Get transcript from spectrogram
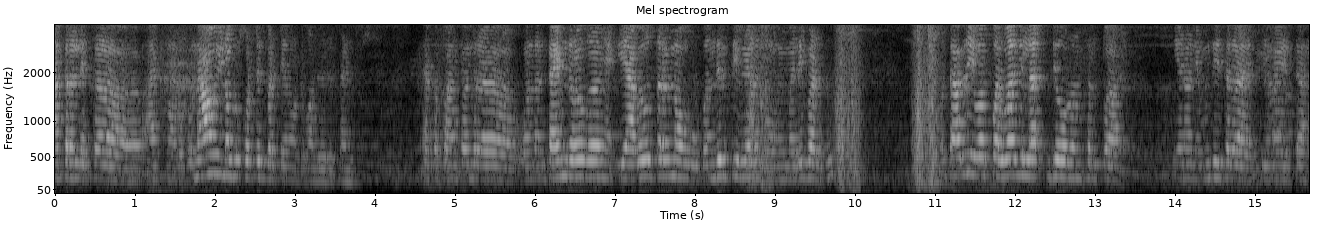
ಆ ಥರ ಲೆಕ್ಕ ಹಾಕಿ ಮಾಡಬೇಕು. ನಾವು ಇನ್ನೊಬ್ರು ಕೊಟ್ಟಿದ್ದ ಬಟ್ಟೆನೂ ಉಟ್ಕೊಂಡಿವ್ರಿ ಫ್ರೆಂಡ್ಸ್ ಯಾಕಪ್ಪ ಅಂತಂದ್ರೆ ಒಂದೊಂದು ಟೈಮ್ದೊಳಗೆ ಯಾವ್ಯಾವ ಥರ ನಾವು ಬಂದಿರ್ತೀವಿ ಅದನ್ನು ಮರಿಬಾರ್ದು. ಬಟ್ ಆದ್ರೆ ಇವಾಗ ಪರವಾಗಿಲ್ಲ, ದೇವ್ರು ಒಂದು ಸ್ವಲ್ಪ ಏನೋ ನೆಮ್ಮದಿ ಥರ ಜೀವನ ಇಟ್ಟಾನ.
